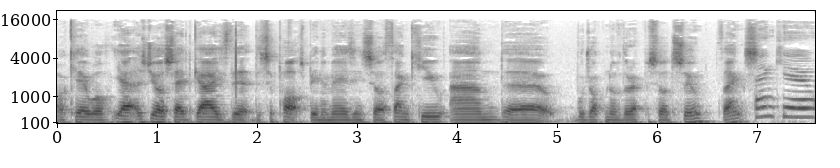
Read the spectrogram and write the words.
Okay, well, yeah, as Jo said, guys, the, the support's been amazing. So thank you, and uh, we'll drop another episode soon. Thanks. Thank you.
